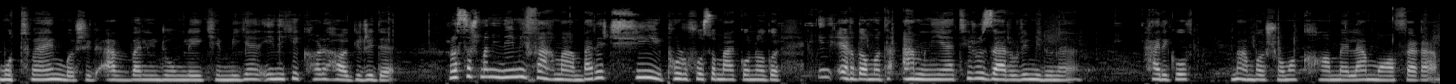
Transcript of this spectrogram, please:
مطمئن باشید اولین جمله‌ای که میگن اینه که کار هاگریده. راستش من نمی‌فهمم برای چی پروفسور مگوناگل این اقدامات امنیتی رو ضروری می‌دونه. هری گفت من با شما کاملا موافقم.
